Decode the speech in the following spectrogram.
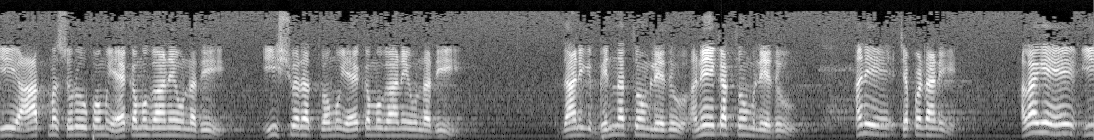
ఈ ఆత్మస్వరూపము ఏకముగానే ఉన్నది. ఈశ్వరత్వము ఏకముగానే ఉన్నది. దానికి భిన్నత్వం లేదు అనేకత్వం లేదు అని చెప్పడానికి అలాగే ఈ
